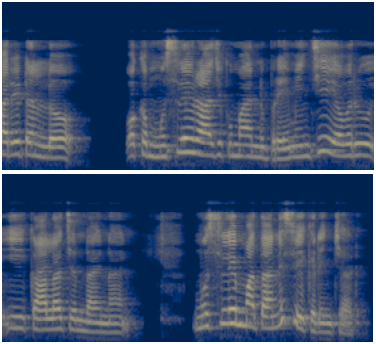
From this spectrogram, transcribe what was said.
పర్యటనలో ఒక ముస్లిం రాజకుమారిని ప్రేమించి ఎవరు? ఈ కాలాచంద్ ఆయన ముస్లిం మతాన్ని స్వీకరించాడు.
